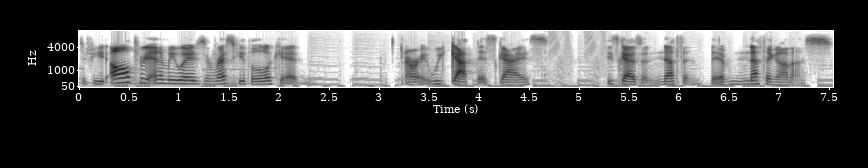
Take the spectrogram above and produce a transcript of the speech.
Defeat all three enemy waves and rescue the little kid. Alright, we got this, guys. These guys are nothing. They have nothing on us.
